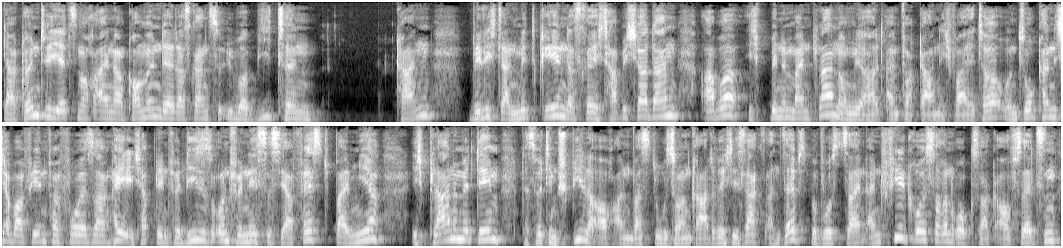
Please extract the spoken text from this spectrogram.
da könnte jetzt noch einer kommen, der das Ganze überbieten kann, will ich dann mitgehen, das Recht habe ich ja dann, aber ich bin in meinen Planungen ja halt einfach gar nicht weiter. Und so kann ich aber auf jeden Fall vorher sagen, hey, ich habe den für dieses und für nächstes Jahr fest bei mir, ich plane mit dem, das wird dem Spieler auch an, was du schon gerade richtig sagst, an Selbstbewusstsein einen viel größeren Rucksack aufsetzen,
